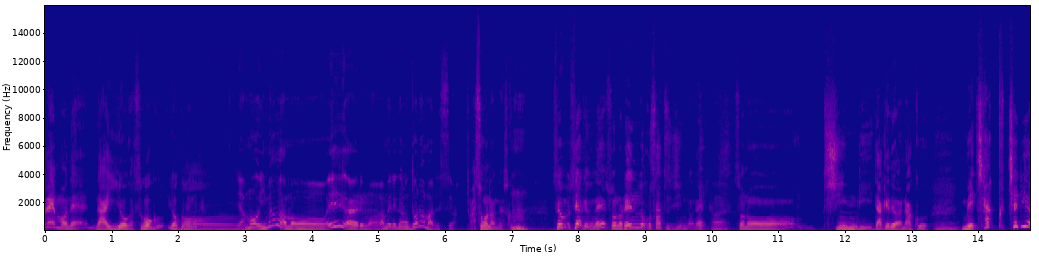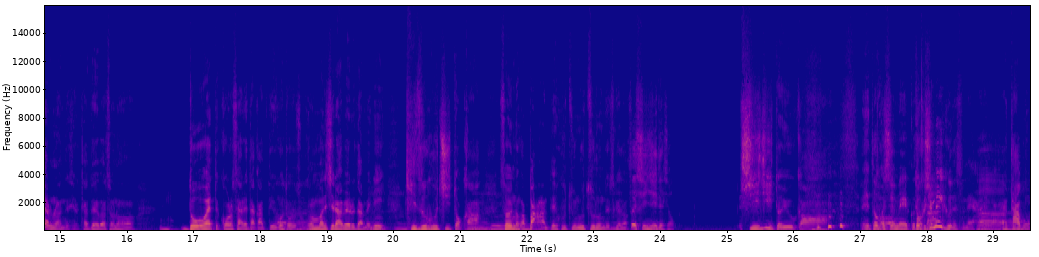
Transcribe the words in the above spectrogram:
れもね内容がすごくよくできてる。いやもう今はもう映画よりもアメリカのドラマですよ。あそうなんですか、せせやけどねその連続殺人のね、はい。その心理だけではなく、めちゃくちゃリアルなんですよ。例えばそのどうやって殺されたかっていうことをほんまに調べるために傷口とか、そういうのがバーンって普通に映るんですけど、それ CG でしょ？CG というか、えっと特殊メイクとか。特殊メイクですね。あれはあー。多分、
